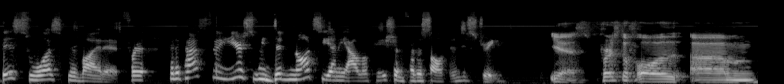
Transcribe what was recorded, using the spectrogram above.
this was provided. For, for the past few years, we did not see any allocation for the salt industry. Yes. First of all, um,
